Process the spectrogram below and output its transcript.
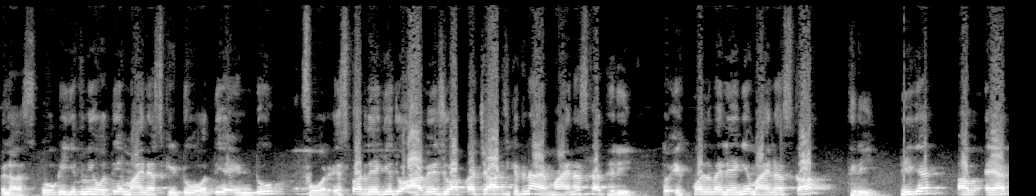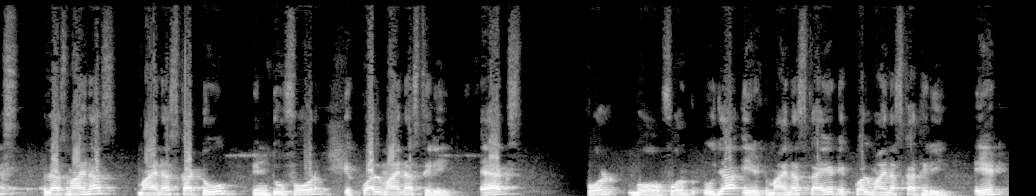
प्लस ओ की कितनी होती है? माइनस की टू होती है इंटू फोर इस पर देखिए, जो आवेश, जो आपका चार्ज कितना है? माइनस का थ्री तो इक्वल में लेंगे माइनस का थ्री ठीक है? अब एक्स प्लस माइनस माइनस का two into four equal minus three x four वो फोर टू जा एट माइनस का एट इक्वल माइनस का थ्री एट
